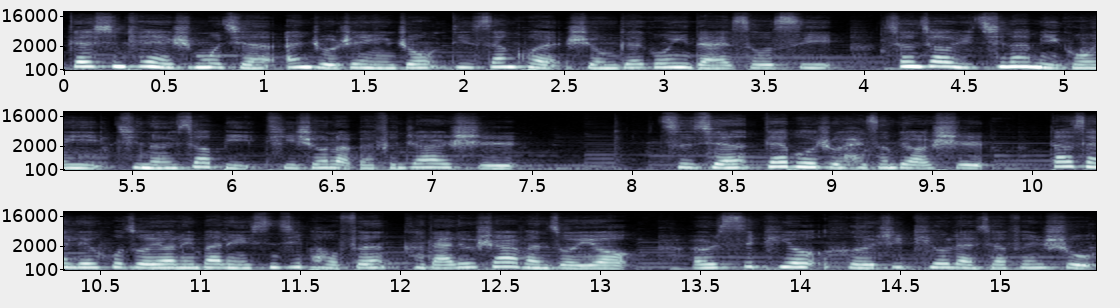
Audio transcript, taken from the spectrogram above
该芯片也是目前安卓阵营中第三款使用该工艺的 SoC，相较于七纳米工艺，其能效比提升了百分之二十。此前，该博主还曾表示，搭载猎户座幺零八零新机跑分可达六十二万左右，而 CPU 和 GPU 两项分数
